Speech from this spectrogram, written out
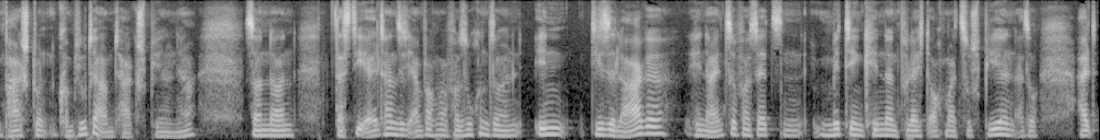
ein paar Stunden Computer am Tag spielen, ja, sondern dass die Eltern sich einfach mal versuchen sollen, in diese Lage hineinzuversetzen, mit den Kindern vielleicht auch mal zu spielen, also halt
